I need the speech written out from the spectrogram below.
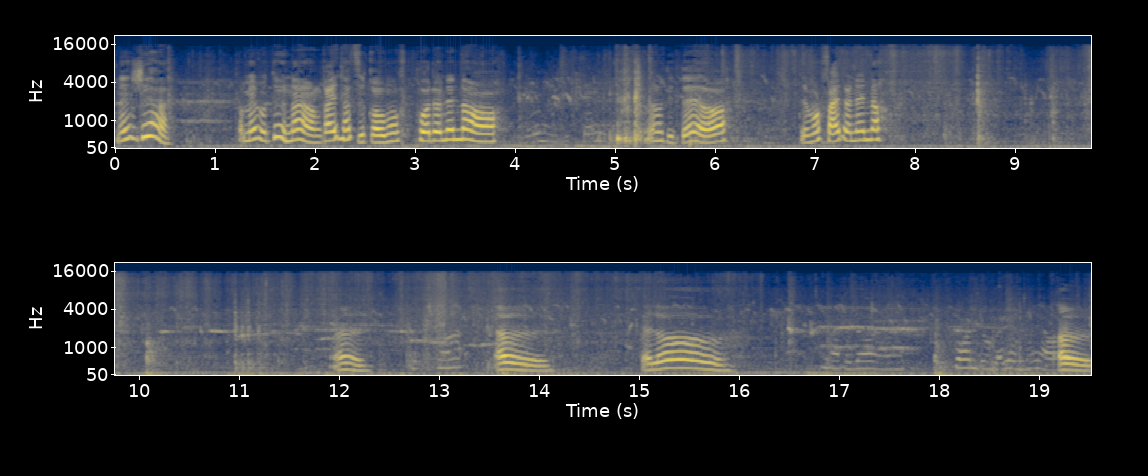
nên chưa có mấy một thứ nào cái nó chỉ cầu một phô cho nên nó. Nó thì té ở. Thì một phải cho nên nó. Ừ. Ừ. Cái lô. Ừ.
